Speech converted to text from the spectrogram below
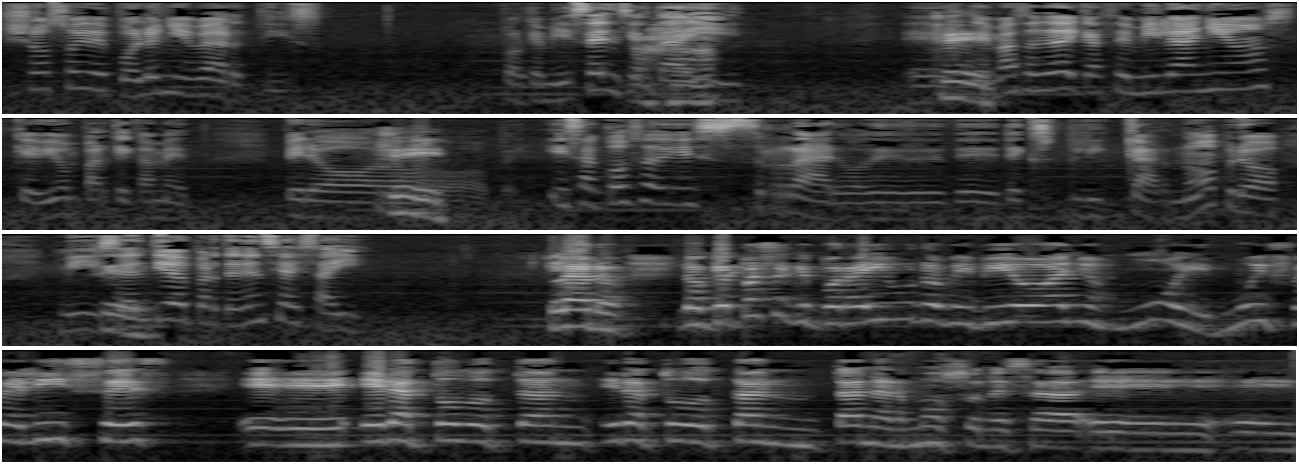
yo soy de Polonia y Vertis, porque mi esencia está ahí. Eh, más allá de que hace mil años que vivo en Parque Camet, pero, esa cosa es raro de, explicar, ¿no? Pero mi sentido de pertenencia es ahí. Claro, lo que pasa es que por ahí uno vivió años muy, muy felices, eh, era todo tan, era todo tan, tan hermoso en esa, eh,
